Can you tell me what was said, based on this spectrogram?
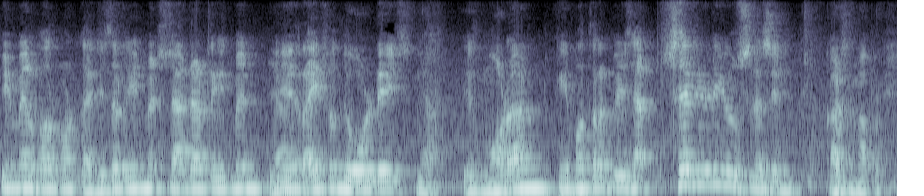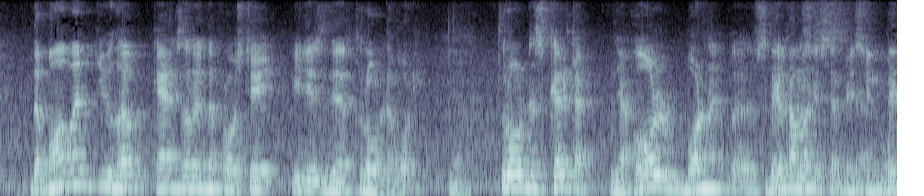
Female hormone, that is the treatment, standard treatment, Yeah. eh, right from the old days. Yeah. This modern chemotherapy is absolutely useless in carcinoma. The moment you have cancer in the prostate, it is there throughout the body, Yeah. throughout the skeleton. Yeah. Whole bone uh, They skeletal come as system is yeah, involved. they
